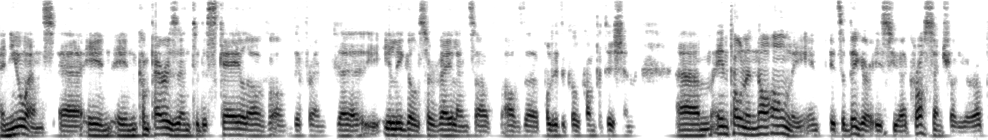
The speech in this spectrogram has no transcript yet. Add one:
a nuance uh, in in comparison to the scale of of different illegal surveillance of of the political competition um, in Poland, not only, it's a bigger issue across Central Europe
